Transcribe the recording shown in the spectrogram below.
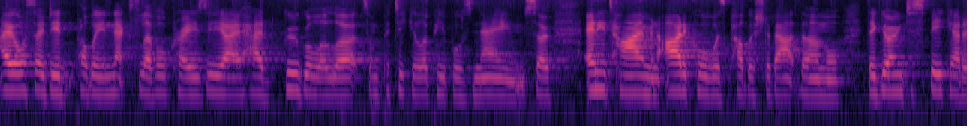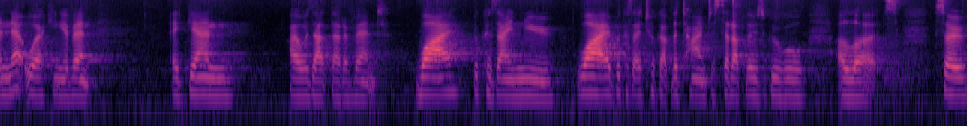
I also did probably next level crazy. I had Google alerts on particular people's names. So anytime an article was published about them or they're going to speak at a networking event, again, I was at that event. Why? Because I knew. Why? Because I took up the time to set up those Google alerts. So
